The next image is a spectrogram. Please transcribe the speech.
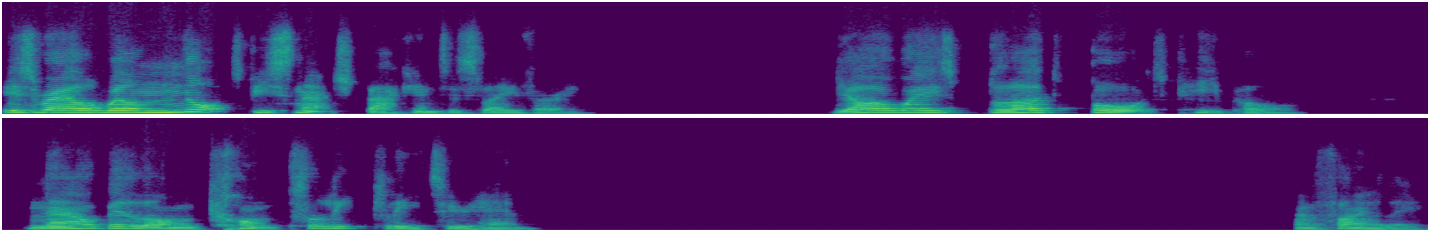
Israel will not be snatched back into slavery. Yahweh's blood bought people now belong completely to him. And finally,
